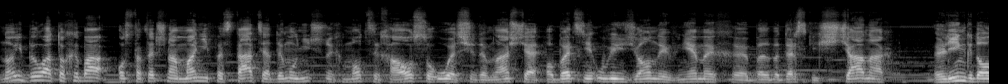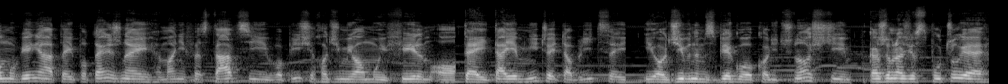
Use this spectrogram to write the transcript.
No i była to chyba ostateczna manifestacja demonicznych mocy chaosu US-17, obecnie uwięzionych w niemych e, belwederskich ścianach. Link do omówienia tej potężnej manifestacji w opisie. Chodzi mi o mój film o tej tajemniczej tablicy i o dziwnym zbiegu okoliczności. W każdym razie współczuję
